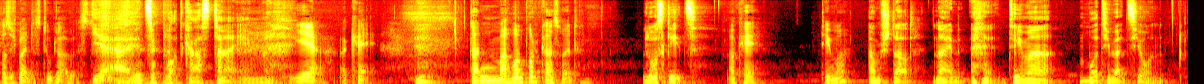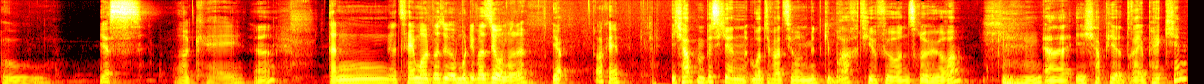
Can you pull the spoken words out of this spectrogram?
Also ich meine, dass du da bist. Ja, yeah, it's Podcast Time. Yeah, okay. Dann machen wir einen Podcast heute. Los geht's. Okay. Thema? Am Start. Nein, Thema Motivation. Uh. Yes. Okay. Ja? Dann erzählen wir heute was über Motivation, oder? Ja. Okay. Ich habe ein bisschen Motivation mitgebracht hier für unsere Hörer. Mhm. Äh, ich habe hier drei Päckchen.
